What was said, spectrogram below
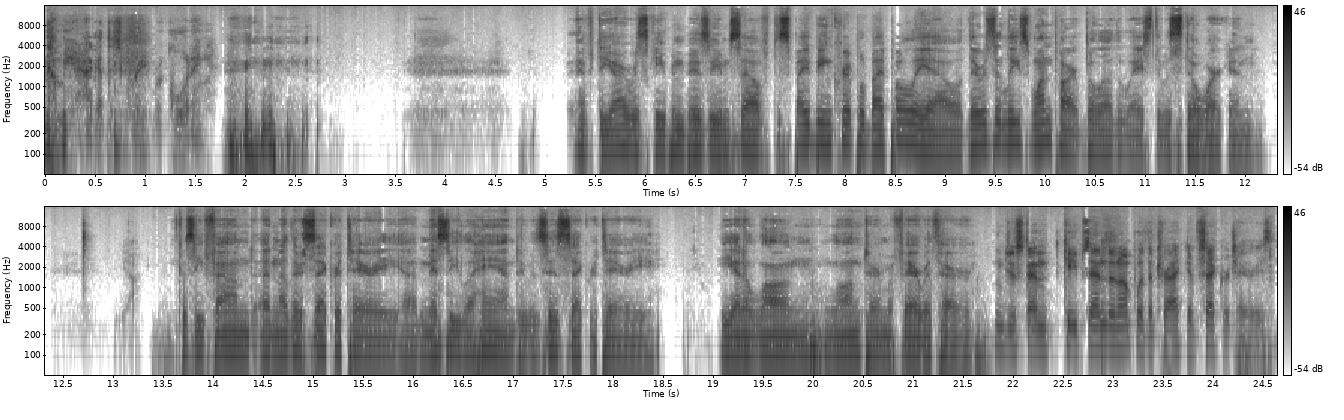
come here. I got this great recording. FDR was keeping busy himself. Despite being crippled by polio, there was at least one part below the waist that was still working. Yeah. Because he found another secretary, uh, Missy LeHand, who was his secretary. He had a long, long term affair with her. He just end, keeps ending up with attractive secretaries.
